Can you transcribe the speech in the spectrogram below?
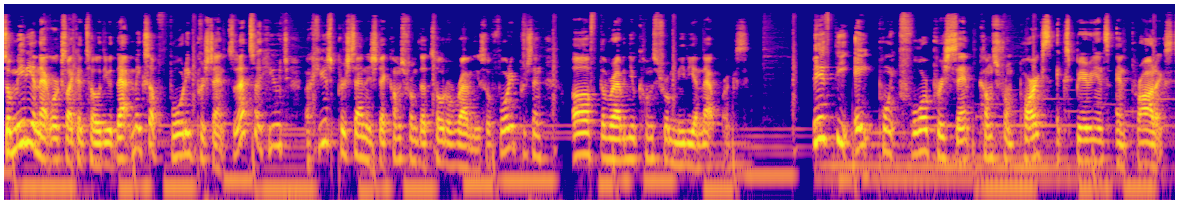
So media networks, like I told you, that makes up 40%. So that's a huge, a huge percentage that comes from the total revenue. So 40% of the revenue comes from media networks. 58.4% comes from parks, experience, and products.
